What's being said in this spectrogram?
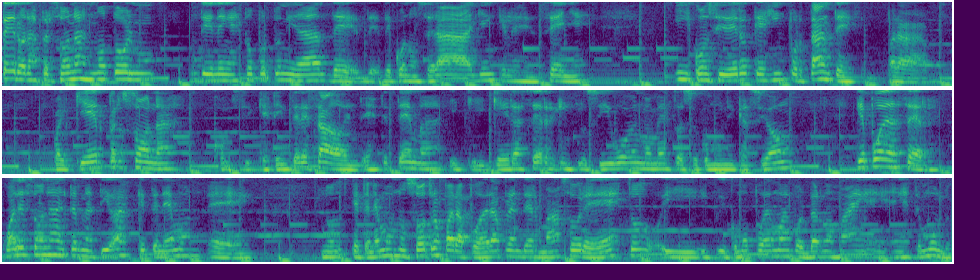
Pero las personas no todo el tienen esta oportunidad de, conocer a alguien que les enseñe y considero que es importante para cualquier persona que esté interesado en este tema y que quiera ser inclusivo en el momento de su comunicación, ¿qué puede hacer? ¿Cuáles son las alternativas que tenemos, eh, que tenemos nosotros para poder aprender más sobre esto y, cómo podemos envolvernos más en, este mundo?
